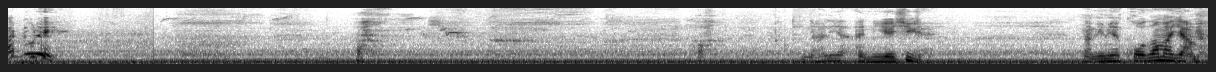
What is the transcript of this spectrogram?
အတူလေးဟာဒီနားလေးကအန်ဒီရရှိတယ်ငါမြင်မြင်ခေါ်သွားမှရမှာ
